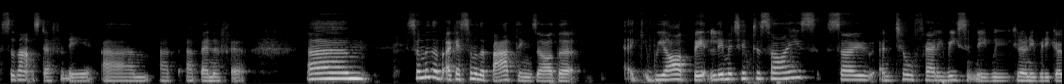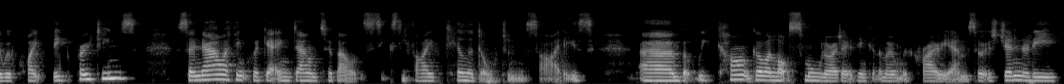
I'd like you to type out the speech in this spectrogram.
So that's definitely um, a, a, benefit. Um, some of the, I guess, some of the bad things are that we are a bit limited to size. So until fairly recently, we could only really go with quite big proteins. So now I think we're getting down to about 65 kilodalton size. Um, but we can't go a lot smaller, I don't think, at the moment with cryo-EM. So it's generally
